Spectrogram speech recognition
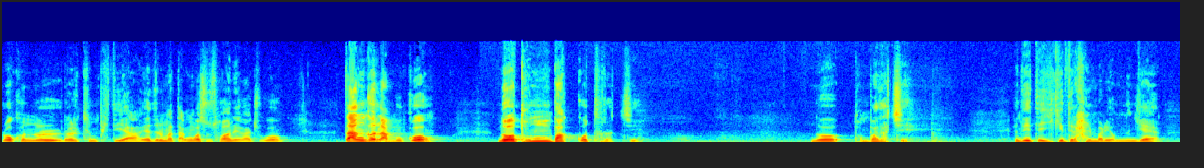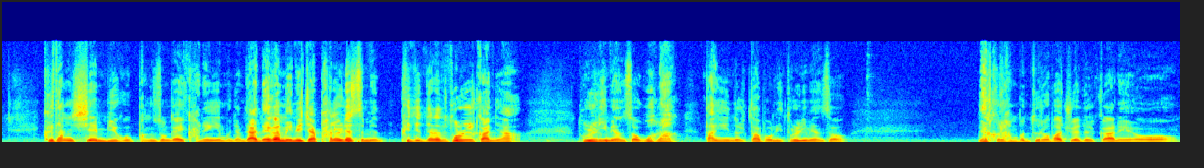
로큰롤 럴튼 PD야. 애들만 딱 모아서 소환해 가지고 딴 건 안 묻고 너 돈 받고 들었지. 너 돈 받았지. 근데 이때 이끼들 할 말이 없는 게 그 당시에 미국 방송가의 관행이 뭐냐면 나 내가 매니저야 판을 냈으면 PD들한테 돌릴 거 아니야. 돌리면서 워낙 땅이 넓다 보니 돌리면서 내 걸 한번 들어봐 줘야 될 거 아니에요.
